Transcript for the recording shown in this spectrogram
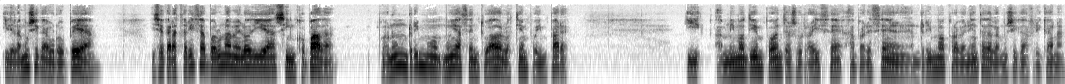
y de la música europea y se caracteriza por una melodía sincopada con un ritmo muy acentuado en los tiempos impares. Y al mismo tiempo, entre sus raíces, aparecen ritmos provenientes de la música africana.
